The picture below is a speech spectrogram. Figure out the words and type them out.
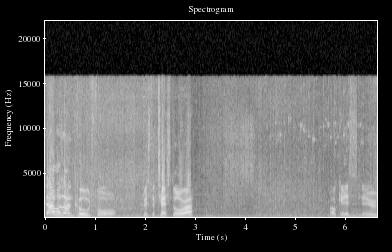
That was uncalled for. Mr. Teostra. Okay, this is new.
